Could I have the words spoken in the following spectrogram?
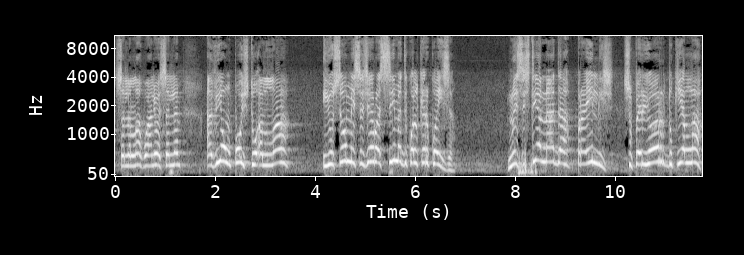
sallallahu alaihi wasallam, haviam posto Allah e o seu mensageiro acima de qualquer coisa. Não existia nada para eles superior do que Allah.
